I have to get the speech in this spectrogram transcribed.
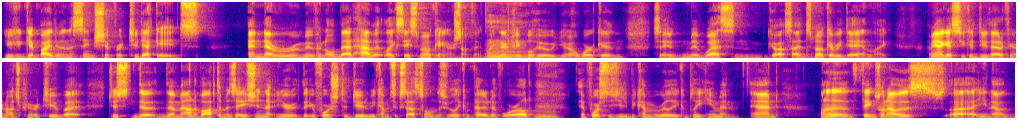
you could get by doing the same shit for two decades and never remove an old bad habit, like say smoking or something. Like there's mm. people who, you know, work in say Midwest and go outside and smoke every day. And like, I mean, I guess you could do that if you're an entrepreneur too, but just the the amount of optimization that you're that you're forced to do to become successful in this really competitive world, mm. it forces you to become a really complete human. And one of the things when I was, uh, you know,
